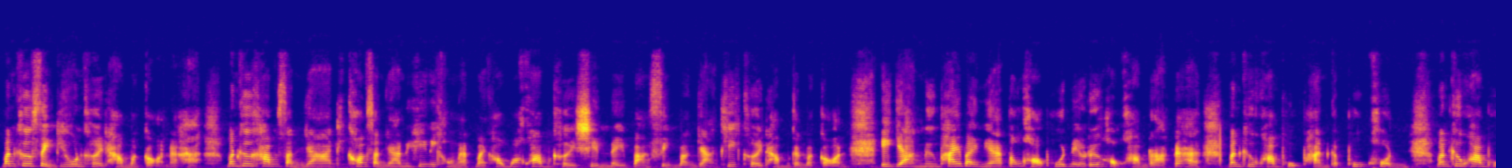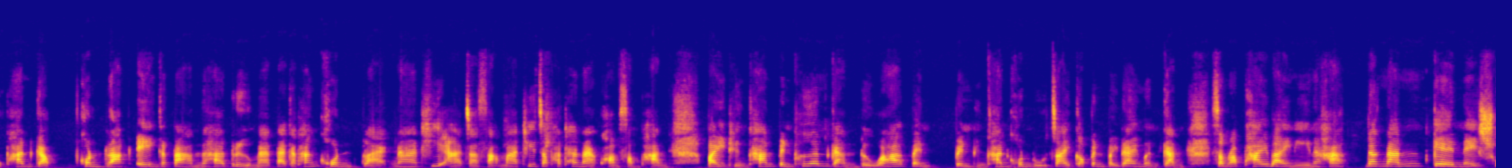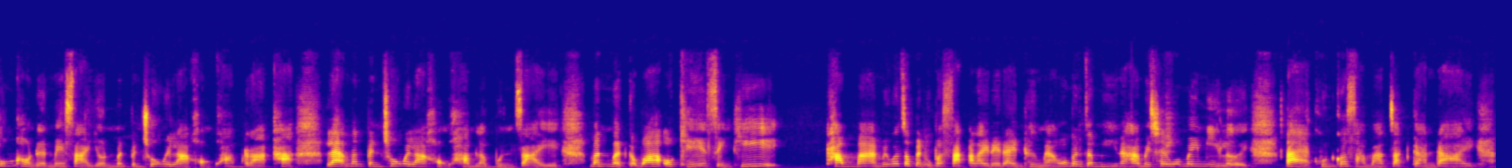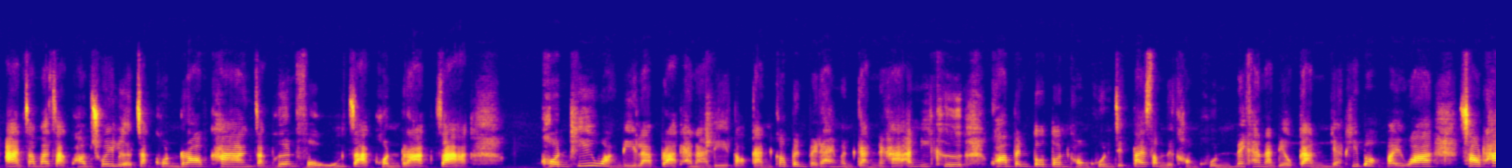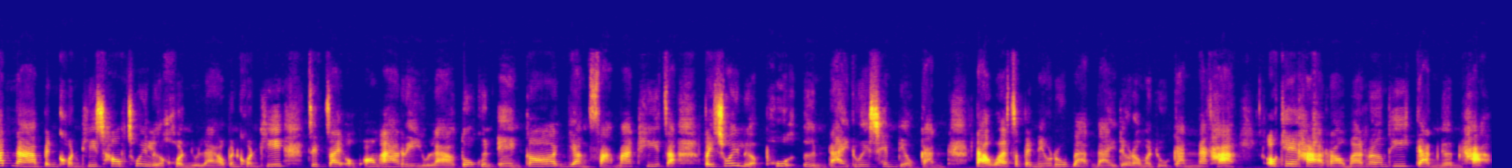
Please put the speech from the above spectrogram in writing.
มันคือสิ่งที่คุณเคยทำมาก่อนนะคะ มันคือคำสัญญาที่คำสัญญาในที่นี้ของนัดหมายความว่าความเคยชินในบางสิ่งบางอย่างที่เคยทำกันมาก่อน อีกอย่างหนึ่งไพ่ใบนี้ต้องขอพูดในเรื่องของความรักนะคะ มันคือความผูกพันกับผู้คน มันคือความผูกพันกับ คนรักเองก็ตามนะคะ หรือแม้แต่กระทั่งคนแปลกหน้าที่อาจจะสามารถที่จะพัฒนาความสัมพันธ์ ไปถึงขั้นเป็นเพื่อนกัน หรือว่าเป็นเป็นถึงขั้นคนรู้ใจก็เป็นไปได้เหมือนกันสำหรับไพ่ใบนี้นะคะ ดังนั้นเกณฑ์ในช่วงของเดือนเมษายนมันเป็นช่วงเวลาของความรักค่ะ และมันเป็นช่วงเวลาของความละมุนใจ มันเหมือนกับว่าโอเค สิ่งที่ ทำมาไม่ว่าจะเป็นอุปสรรคอะไรใด ๆ ถึงแม้ว่ามันจะมีนะคะ ไม่ใช่ว่าไม่มีเลย แต่คุณก็สามารถจัดการได้ อาจจะมาจากความช่วยเหลือจากคนรอบข้าง จากเพื่อนฝูง จากคนรักจาก คนที่หวังดีและปรารถนาดีต่อกันก็เป็นไปได้เหมือนกันนะคะ อันนี้คือความเป็นตัวตนของคุณจิตใต้สำนึกของคุณ ในขณะเดียวกัน อย่างที่บอกไปว่า ชาวธาตุน้ำเป็นคนที่ชอบช่วยเหลือคนอยู่แล้ว เป็นคนที่จิตใจอบอ้อมอารีอยู่แล้ว ตัวคุณเองก็ยังสามารถที่จะไปช่วยเหลือผู้อื่นได้ด้วยเช่นเดียวกัน แต่ว่าจะเป็นในรูปแบบใดเดี๋ยวเรามาดูกันนะคะ โอเคค่ะ เรามาเริ่มที่การเงินค่ะ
